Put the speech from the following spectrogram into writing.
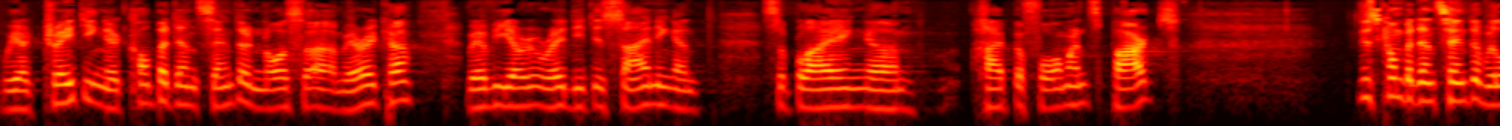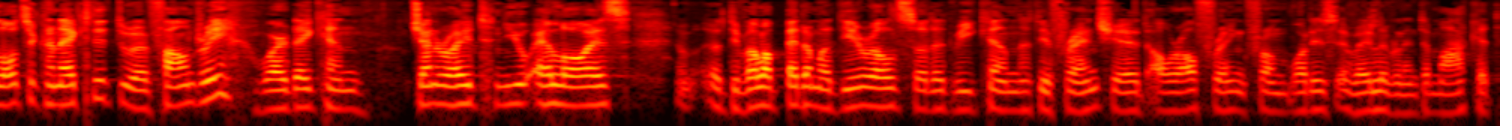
we are creating a competence center in North America, where we are already designing and supplying um, high-performance parts. This competence center will also connect it to a foundry where they can generate new alloys, uh, develop better materials so that we can differentiate our offering from what is available in the market.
